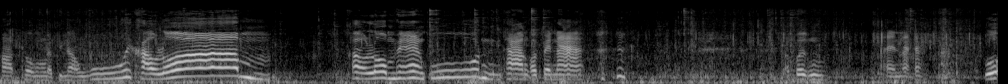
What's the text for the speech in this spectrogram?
หอดทงแล้วพี่น้องอุ้ยเข่าล้ม เข่าล้มแห้งพูนทางออกไปนามาเบิงไอ้นะปุ๊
